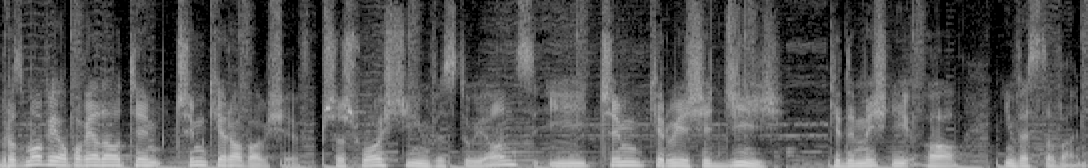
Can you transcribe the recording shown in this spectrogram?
W rozmowie opowiada o tym, czym kierował się w przeszłości inwestując i czym kieruje się dziś, kiedy myśli o inwestowaniu.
